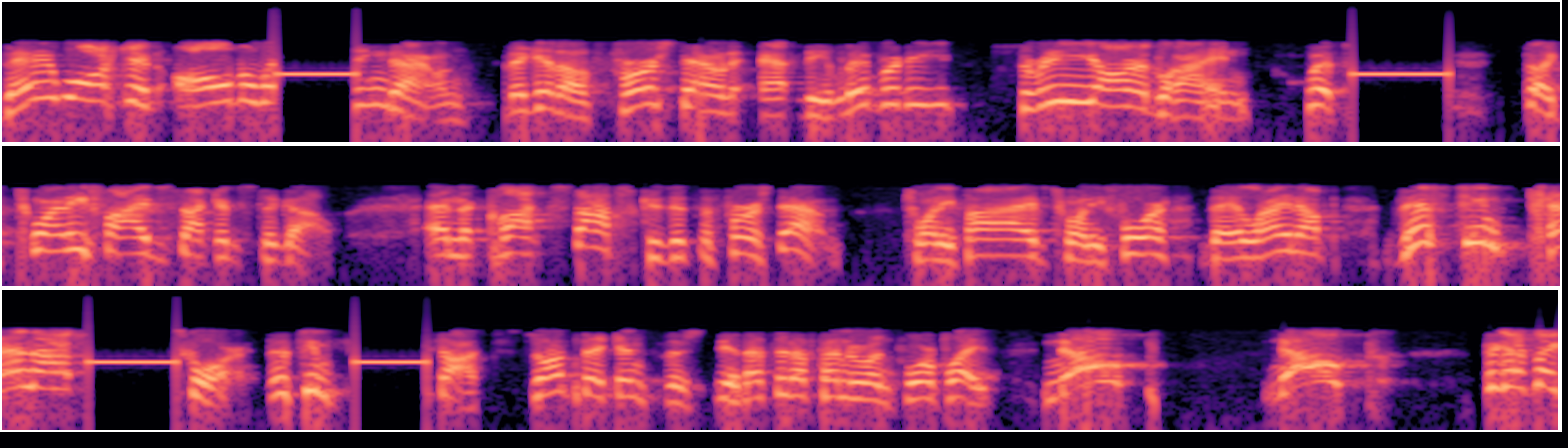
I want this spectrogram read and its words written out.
They walk it all the way down. They get a first down at the Liberty three yard line with like 25 seconds to go. And the clock stops because it's a first down. 25, 24. They line up. This team cannot score. This team sucks. So I'm thinking, yeah, that's enough time to run four plays. Nope. Nope. Because they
